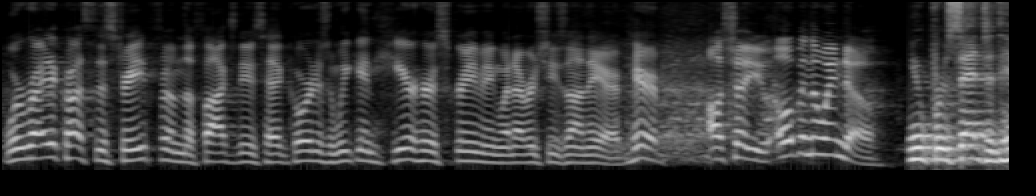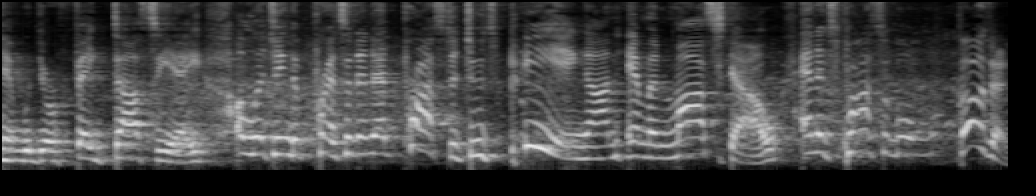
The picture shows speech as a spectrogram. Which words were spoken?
We're right across the street from the Fox News headquarters, and we can hear her screaming whenever she's on the air. Here, I'll show you. Open the window. You presented him with your fake dossier alleging the president had prostitutes peeing on him in Moscow, and it's possible. Close it.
